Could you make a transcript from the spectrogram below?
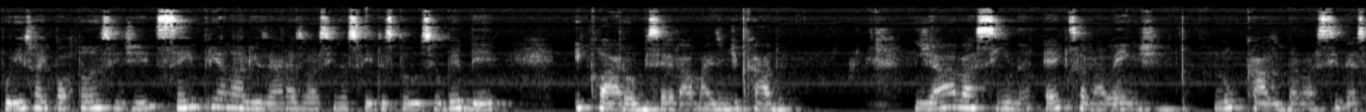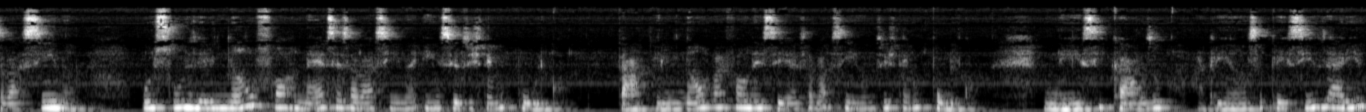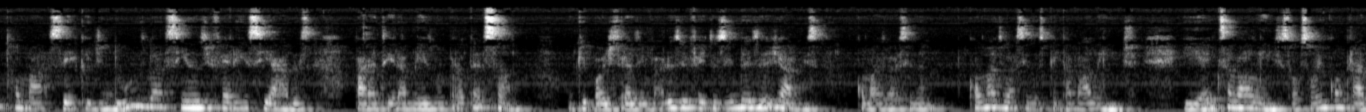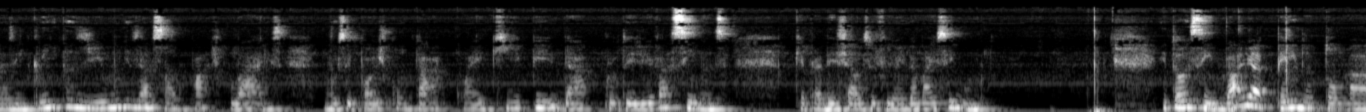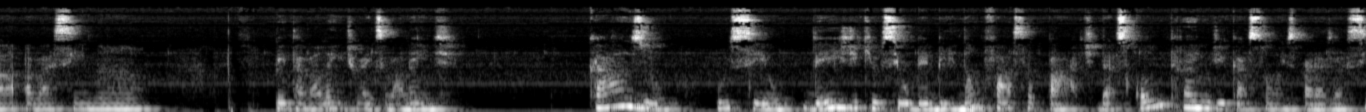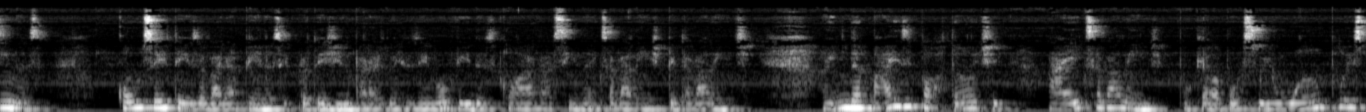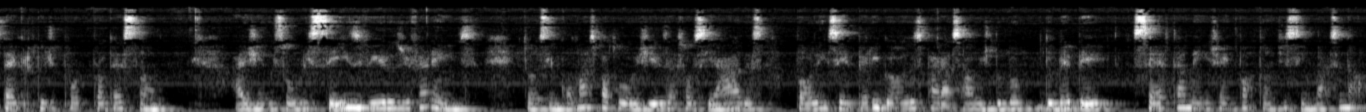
Por isso, a importância de sempre analisar as vacinas feitas pelo seu bebê e, claro, observar a mais indicada. Já a vacina hexavalente, no caso da dessa vacina, o SUS ele não fornece essa vacina em seu sistema público, tá? Ele não vai fornecer essa vacina no sistema público. Nesse caso, a criança precisaria tomar cerca de duas vacinas diferenciadas para ter a mesma proteção, o que pode trazer vários efeitos indesejáveis, como as vacinas, como as vacinas pentavalentes e hexavalentes só são encontradas em clínicas de imunização particulares, você pode contar com a equipe da Proteger Vacinas, que é para deixar o seu filho ainda mais seguro. Então, assim, vale a pena tomar a vacina pentavalente ou hexavalente? Caso o seu, desde que o seu bebê não faça parte das contraindicações para as vacinas, com certeza vale a pena ser protegido para as doenças envolvidas com a vacina hexavalente e pentavalente. Ainda mais importante a hexavalente, porque ela possui um amplo espectro de proteção, agindo sobre seis vírus diferentes. Então, assim como as patologias associadas podem ser perigosas para a saúde do, do bebê, certamente é importante sim vacinar.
